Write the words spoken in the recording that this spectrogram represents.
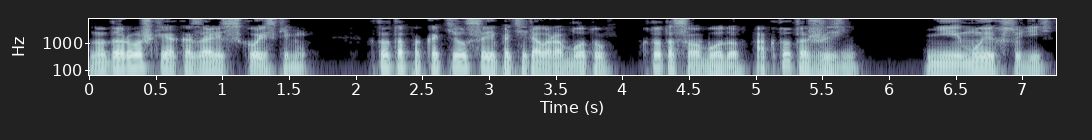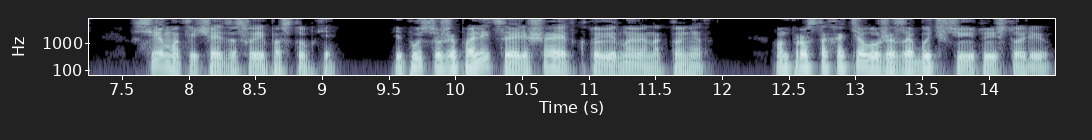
но дорожки оказались скользкими. Кто-то покатился и потерял работу, кто-то свободу, а кто-то жизнь. Не ему их судить. Всем отвечать за свои поступки. И пусть уже полиция решает, кто виновен, а кто нет. Он просто хотел уже забыть всю эту историю.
